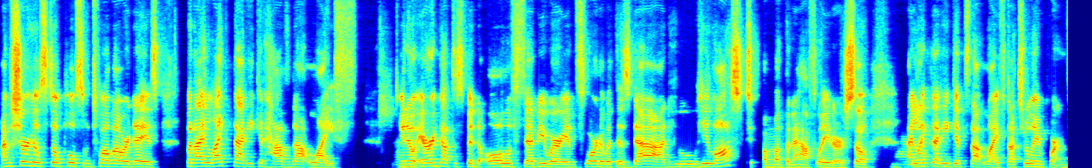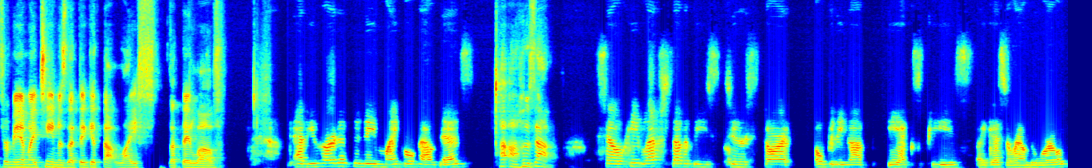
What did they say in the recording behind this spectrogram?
I'm sure he'll still pull some 12 hour days, but I like that he could have that life. You know, mm-hmm. Aaron got to spend all of February in Florida with his dad, who he lost a month and a half later. So I like that he gets that life. That's really important for me and my team is that they get that life that they love. Have you heard of the name Michael Valdez? Uh uh-uh, who's that? So he left Sotheby's to start opening up EXPs, I guess, around the world.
